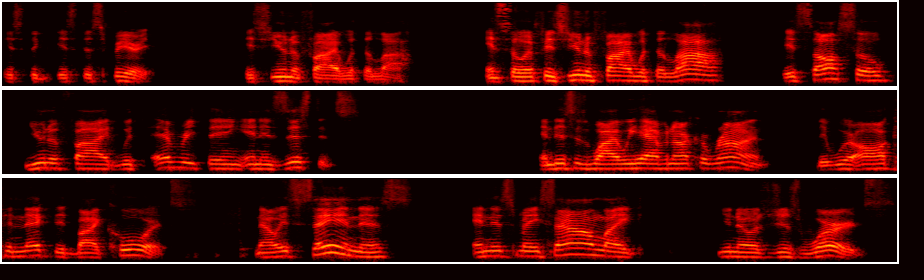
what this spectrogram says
It's the it's the spirit it's unified with Allah. And so if it's unified with Allah, it's also unified with everything in existence. And this is why we have in our Quran that we're all connected by cords. Now it's saying this, and this may sound like, you know, it's just words,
